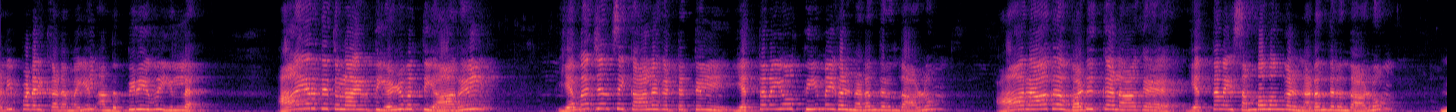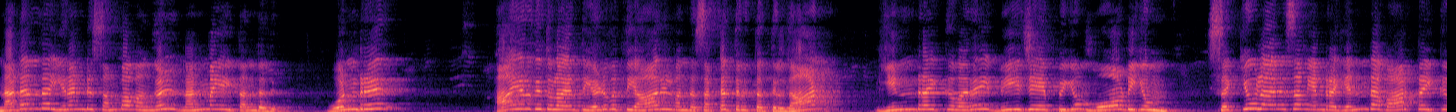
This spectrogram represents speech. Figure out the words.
அடிப்படை கடமையில் அந்த பிரிவு இல்லை. ஆயிரத்தி தொள்ளாயிரத்தி எழுபத்தி ஆறில் எமர்ஜென்சி காலகட்டத்தில் எத்தனையோ தீமைகள் நடந்திருந்தாலும் ஆறாத வடுக்களாக எத்தனை சம்பவங்கள் நடந்திருந்தாலும் நடந்த இரண்டு சம்பவங்கள் நன்மையை தந்தது. ஒன்று ஆயிரத்தி தொள்ளாயிரத்தி எழுபத்தி ஆறில் வந்த சட்ட திருத்தத்தில் தான் இன்றைக்கு வரை பிஜேபியும் மோடியும் செக்யூலரிசம் என்ற எந்த வார்த்தைக்கு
